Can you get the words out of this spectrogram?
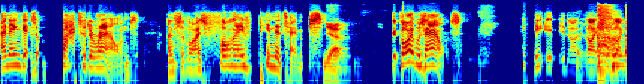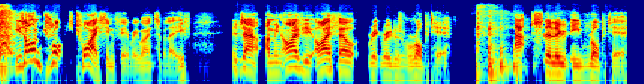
and then gets battered around and survives five pin attempts. Yeah, the guy was out he, he like, like, like his arm dropped twice. In theory, we went to believe it was out. I mean, I view, I felt Rick Rude was robbed here, absolutely robbed here.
